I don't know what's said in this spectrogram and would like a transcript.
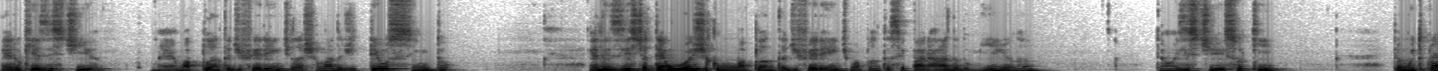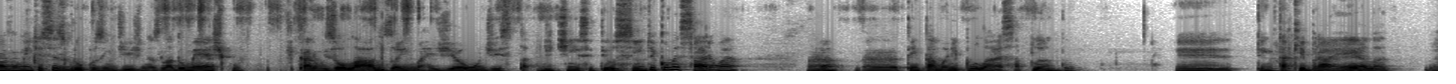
era o que existia. É uma planta diferente, ela é chamada de teocinto, ela existe até hoje como uma planta diferente, uma planta separada do milho, né? Então existia isso aqui. Então muito provavelmente esses grupos indígenas lá do México ficaram isolados aí numa região onde, está, onde tinha esse teocinto e começaram a, né, a tentar manipular essa planta, é, tentar quebrar ela, é,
